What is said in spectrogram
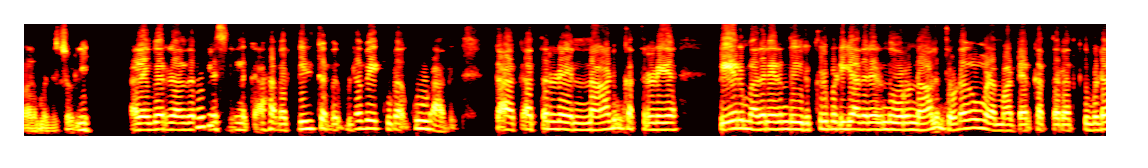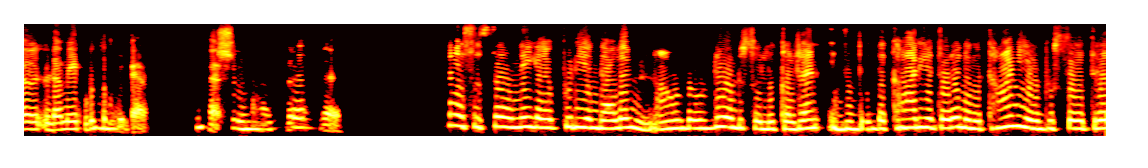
வேண்டும் என்று சொல்லி இவர் அந்த பிரசிடனுக்காக அவர் பிரிக்க விடவே கூட கூடாது. க- கர்த்தருடைய நாடும் கர்த்தருடைய பேரும் அதுல இருந்து இருக்கிறபடி அதுல இருந்து ஒரு நாளும் தொடவும் விட மாட்டார் கர்த்தர் அதுக்கு விட இடமே கொடுக்க மாட்டார். சிஸ்டர் நீங்கள் எப்படி என்றாலும் நான் ஒன்று ஒன்று ஒன்று சொல்லிக் கொள்றேன் இது இந்த காரியத்தோட நீங்க தானியல் புஸ்தகத்துல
